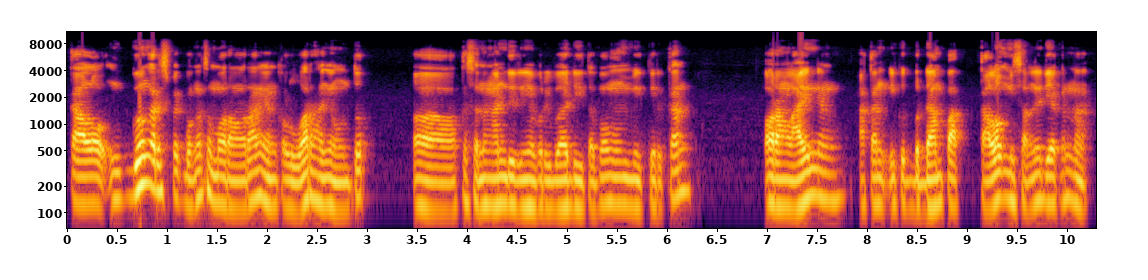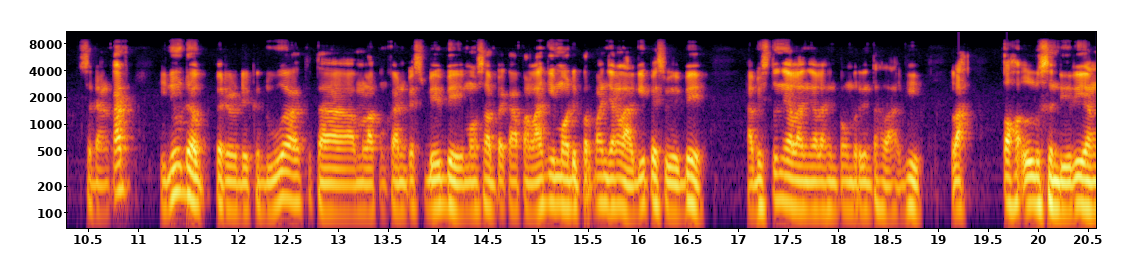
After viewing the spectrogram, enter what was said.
kalau gue nggak respect banget sama orang-orang yang keluar hanya untuk eh, kesenangan dirinya pribadi tanpa memikirkan orang lain yang akan ikut berdampak kalau misalnya dia kena. Sedangkan ini udah periode kedua kita melakukan PSBB, mau sampai kapan lagi mau diperpanjang lagi PSBB. Habis itu nyalah-nyalahin pemerintah lagi. Lah, toh lu sendiri yang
